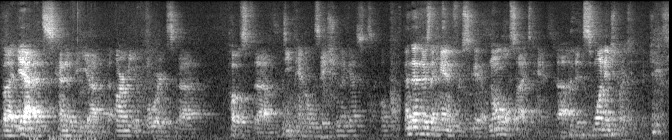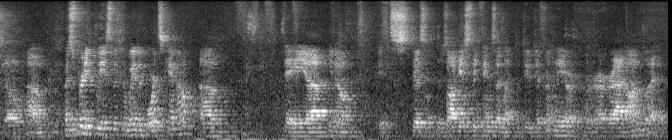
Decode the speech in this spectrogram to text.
but yeah, that's kind of the, uh, army of boards uh, post uh, depanelization, I guess. it's called. And then there's a hand for scale, normal sized hand. Uh, it's one inch by two inches. So um, I was pretty pleased with the way the boards came out. Um, they, uh, you know, it's there's there's obviously things I'd like to do differently or, or, or add on, but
